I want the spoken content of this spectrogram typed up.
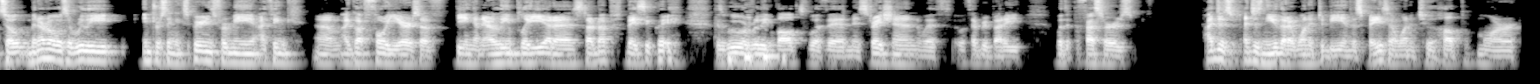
So Minerva was a really interesting experience for me. I think um, I got four years of being an early employee at a startup, basically, because we were really involved with the administration, with with everybody, with the professors. I just I just knew that I wanted to be in the space. I wanted to help more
